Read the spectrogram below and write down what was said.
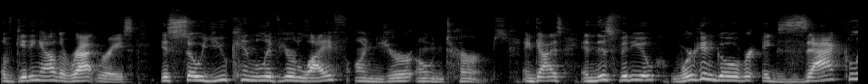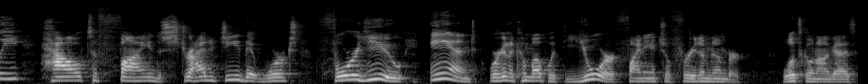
of getting out of the rat race is so you can live your life on your own terms. And guys, in this video, we're gonna go over exactly how to find the strategy that works for you, and we're gonna come up with your financial freedom number. What's going on, guys?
